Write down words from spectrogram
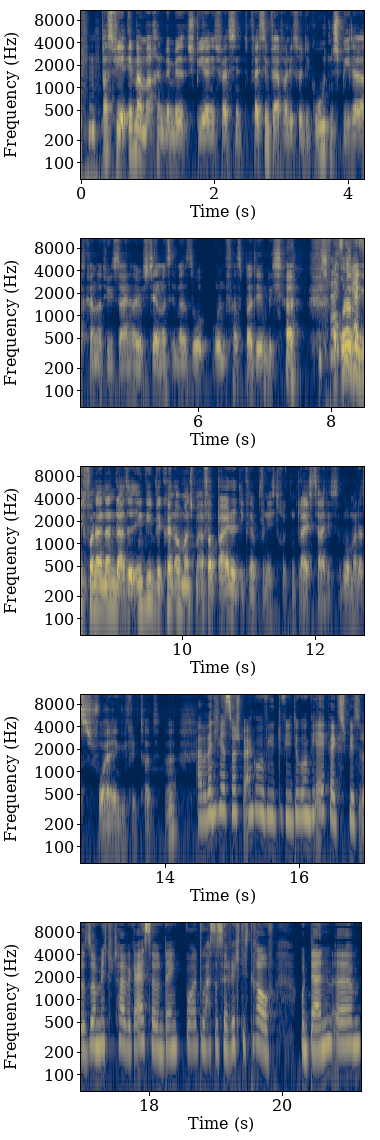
Was wir immer machen, wenn wir spielen. Ich weiß nicht, vielleicht sind wir einfach nicht so die guten Spieler. Das kann natürlich sein, aber wir stellen uns immer so unfassbar dämlich an. Ich weiß auch unabhängig nicht, voneinander. Also irgendwie, wir können auch manchmal einfach beide die Knöpfe nicht drücken gleichzeitig, wo man das vorher hingekriegt hat. Ne? Aber wenn ich mir jetzt zum Beispiel angucke, wie, wie du irgendwie Apex spielst oder so, bin ich total begeistert und denke, boah, du hast es ja richtig drauf. Und dann, ähm,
